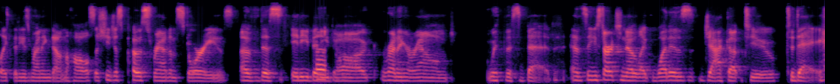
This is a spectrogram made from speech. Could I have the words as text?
like that he's running down the hall so she just posts random stories of this itty bitty uh. dog running around with this bed. And so you start to know like what is Jack up to today?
